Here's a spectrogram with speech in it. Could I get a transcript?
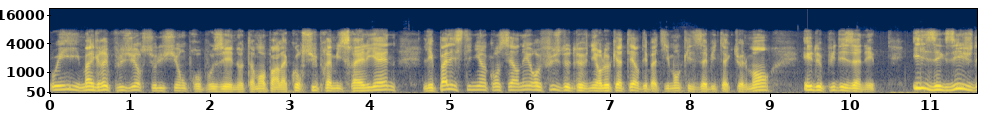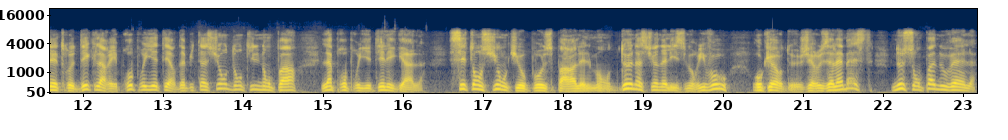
Oui, malgré plusieurs solutions proposées, notamment par la Cour suprême israélienne, les Palestiniens concernés refusent de devenir locataires des bâtiments qu'ils habitent actuellement et depuis des années ils exigent d'être déclarés propriétaires d'habitations dont ils n'ont pas la propriété légale. Ces tensions qui opposent parallèlement deux nationalismes rivaux au cœur de Jérusalem-Est ne sont pas nouvelles.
